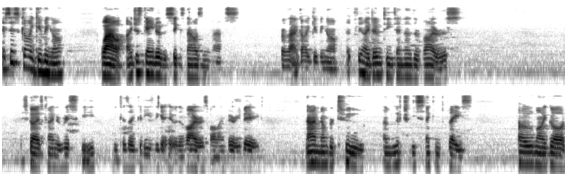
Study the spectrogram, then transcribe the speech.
Is this guy giving up? Wow, I just gained over 6000 mass from that guy giving up. Hopefully I don't eat another virus. This guy is kind of risky because I could easily get hit with a virus while I'm very big. Now I'm number two. I'm literally second place. Oh my god.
